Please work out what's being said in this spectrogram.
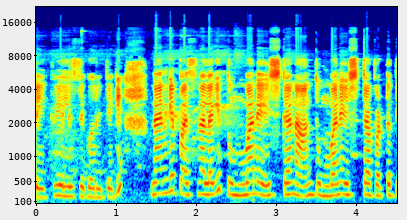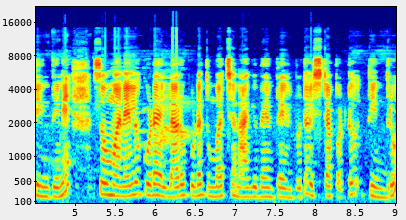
ಬೇಕರಿಯಲ್ಲಿ ಸಿಗೋ ರೀತಿಯಾಗಿ. ನನಗೆ ಪರ್ಸನಲ್ ಆಗಿ ತುಂಬಾನೇ ಇಷ್ಟ. ನಾನು ತುಂಬಾನೇ ಇಷ್ಟಪಟ್ಟು ತಿಂತೀನಿ. ಸೊ ಮನೇಲೂ ಕೂಡ ಎಲ್ಲರೂ ಕೂಡ ತುಂಬಾ ಚೆನ್ನಾಗಿದೆ ಅಂತ ಹೇಳ್ಬಿಟ್ಟು ಇಷ್ಟಪಟ್ಟು ತಿಂದ್ರು.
